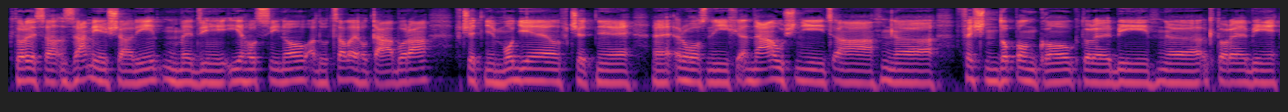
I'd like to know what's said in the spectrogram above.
ktoré sa zamiešali medzi jeho synov a do celého tábora, včetne modiel, včetne eh, rôznych náušníc a eh, fashion doplnkov, ktoré by, e, ktoré by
